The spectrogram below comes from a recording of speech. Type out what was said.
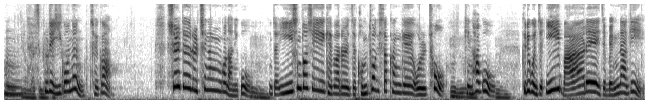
음. 이런 말씀을 근데 하셨어요. 이거는 제가 쉴드를 치는 건 아니고 음. 이제 이 신도시 개발을 이제 검토하기 시작한 게 올 초긴 음, 음, 하고 음. 그리고 이제 이 말의 이제 맥락이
